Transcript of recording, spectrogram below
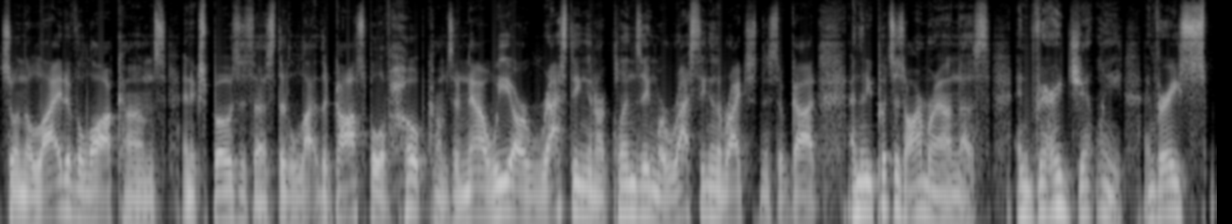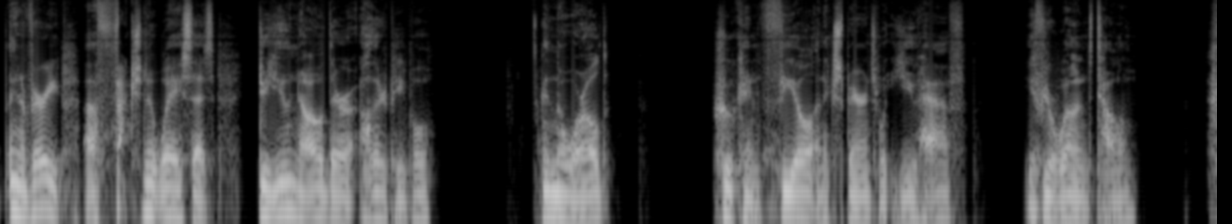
So in the light of the law comes and exposes us, the, the gospel of hope comes, and now we are resting in our cleansing, we're resting in the righteousness of God. And then he puts his arm around us and very gently and very, in a very affectionate way says, do you know there are other people in the world who can feel and experience what you have if you're willing to tell them.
